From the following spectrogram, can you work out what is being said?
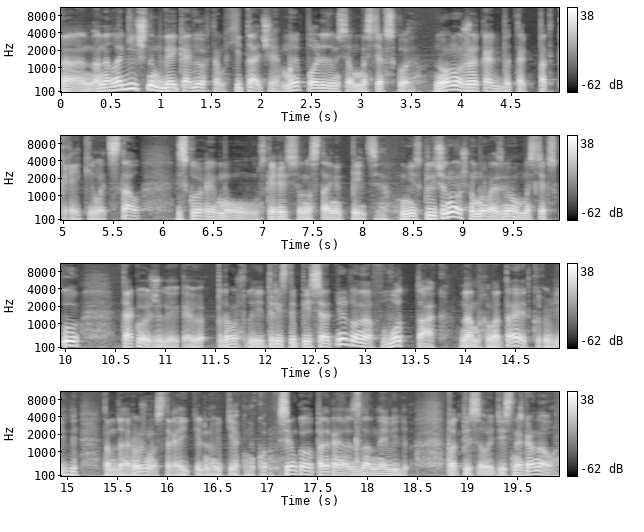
Э, аналогичным гайковертом Hitachi мы пользуемся в мастерской. Но он уже как бы так подкрекивать стал, и скоро ему, скорее всего, настанет пенсия. Не исключено, что мы возьмем в мастерскую такой же гайковерт, потому что и 350 50 ньютонов, вот так нам хватает крутить там дорожно-строительную технику. Всем, кому понравилось данное видео, подписывайтесь на канал.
